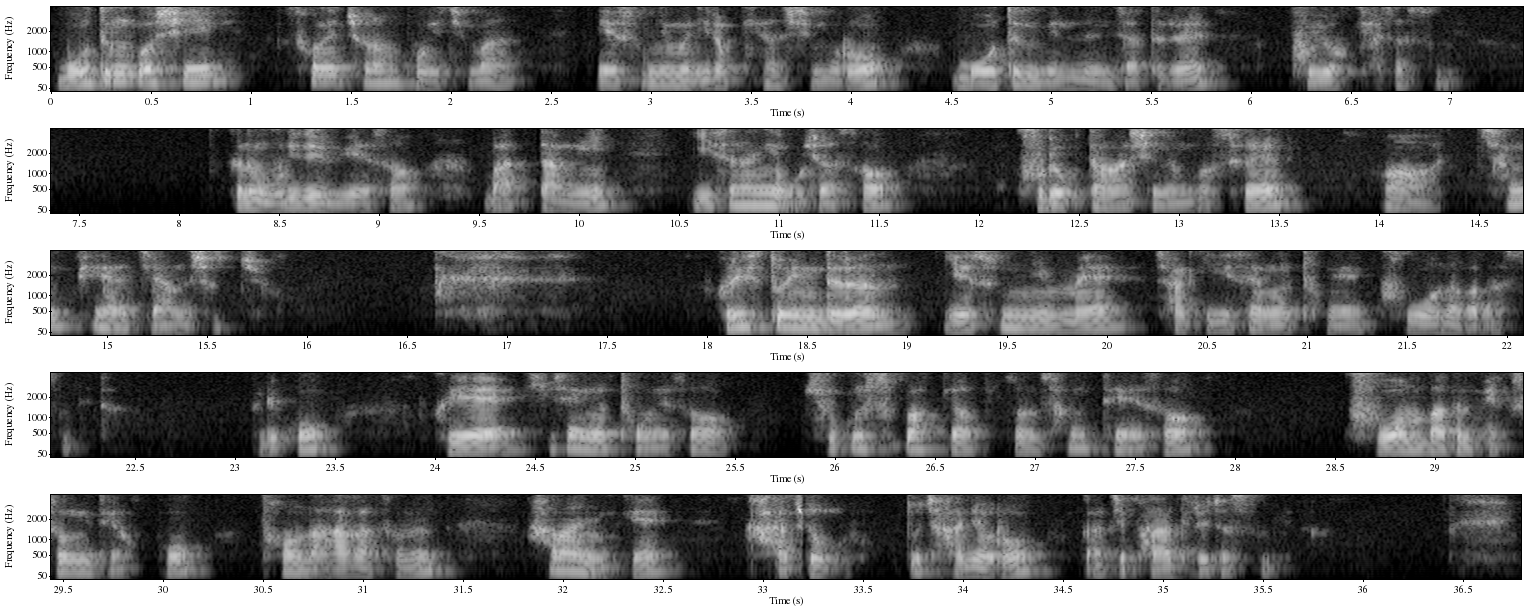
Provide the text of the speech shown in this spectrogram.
모든 것이 손해처럼 보이지만 예수님은 이렇게 하심으로 모든 믿는 자들을 부욕해 하셨습니다. 그는 우리를 위해서 마땅히 이 세상에 오셔서 굴욕당하시는 것을 어, 창피하지 않으셨죠. 그리스도인들은 예수님의 자기 희생을 통해 구원을 받았습니다. 그리고 그의 희생을 통해서 죽을 수밖에 없던 상태에서 구원받은 백성이 되었고 더 나아가서는 하나님께 가족으로 또 자녀로까지 받아들여졌습니다.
